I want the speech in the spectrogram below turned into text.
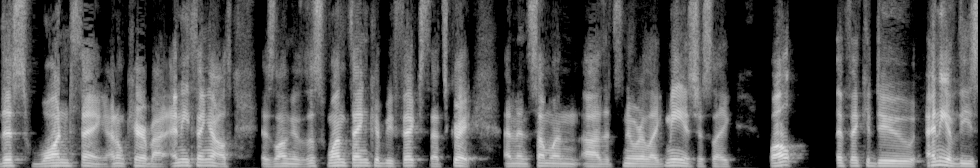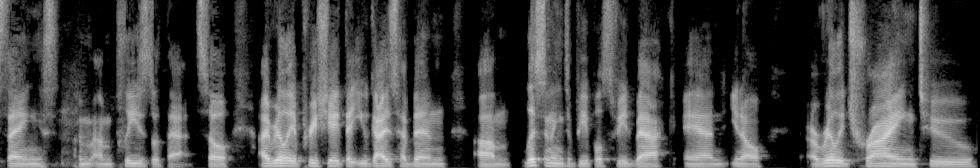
this one thing. I don't care about anything else. As long as this one thing could be fixed that's great. And then someone uh, that's newer like me is just like well if they could do any of these things I'm, I'm pleased with that. So i really appreciate that you guys have been um, listening to people's feedback and you know are really trying to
